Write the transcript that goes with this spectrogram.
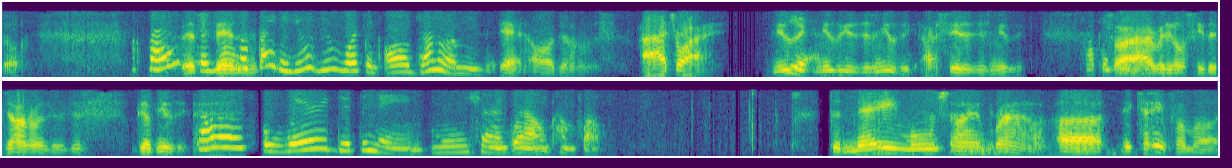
So Okay. It's so you're been- stranger. You you work in all genre of music. yeah, all genres. I, I try. Music, Yeah. music is just music. I see it as just music. I So I, I really don't see the genres as just good music. Tell us where did the name Moonshyne Brown come from? The name Moonshyne Brown, uh, it came from uh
